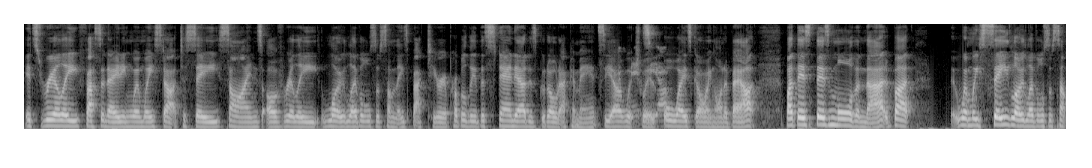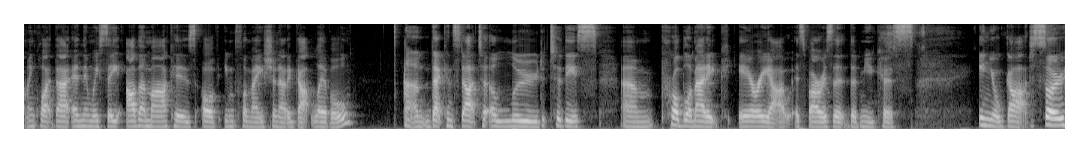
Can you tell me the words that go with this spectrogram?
it's really fascinating when we start to see signs of really low levels of some of these bacteria. Probably the standout is good old Akkermansia, which we're always going on about. But there's there's more than that. But when we see low levels of something like that, and then we see other markers of inflammation at a gut level, um, that can start to allude to this um, problematic area as far as the, the mucus in your gut. So,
